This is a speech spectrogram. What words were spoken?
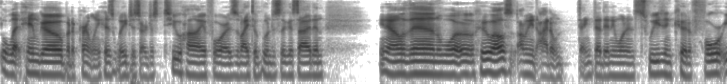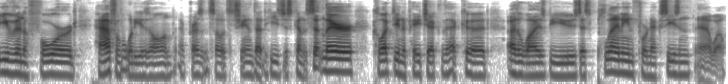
let him go, but apparently his wages are just too high for a Zweite Bundesliga side. And you know, then who else? I mean, I don't think that anyone in Sweden could afford even afford half of what he is on at present. So it's a shame that he's just kind of sitting there collecting a paycheck that could otherwise be used as planning for next season. Ah, well.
